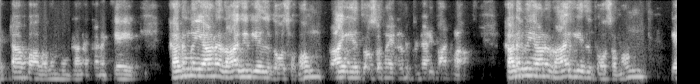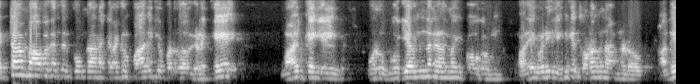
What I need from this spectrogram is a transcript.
எட்டாம் பாவமும் உண்டான கணக்கே. கடுமையான ராகுகேது தோஷமும். ராகுகேது தோஷமும் என்னன்னு பின்னாடி பார்க்கலாம். கடுமையான ராகுகேது தோஷமும். எட்டாம் பாவகத்திற்கு உண்டான கிரகம் பாதிக்கப்படுபவர்களுக்கே வாழ்க்கையில் ஒரு உயர்ந்த நிலைமை போகும். பழையபடி எங்கே தொடங்கினாங்களோ அதே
